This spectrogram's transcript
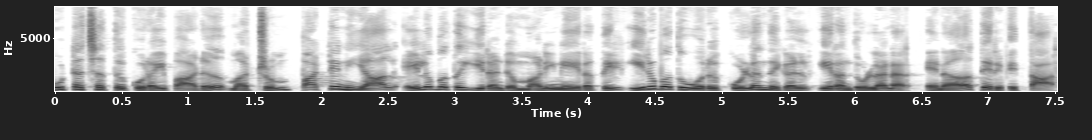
ஊட்டச்சத்து குறைபாடு மற்றும் பட்டினியால் எழுபத்தி இரண்டு மணி நேரத்தில் இருபத்தி ஒரு குழந்தைகள் இறந்துள்ளனர் என தெரிவித்தார்.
